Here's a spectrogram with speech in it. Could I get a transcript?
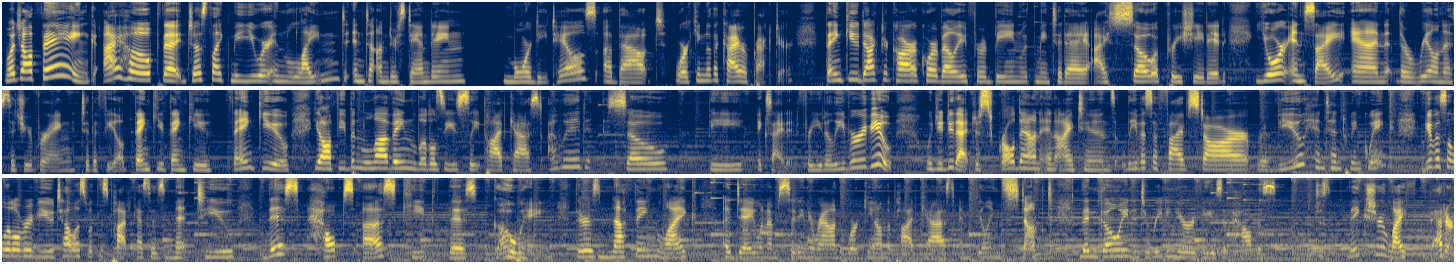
What y'all think? I hope that just like me, you were enlightened into understanding more details about working with a chiropractor. Thank you, Dr. Cara Corbelli, for being with me today. I so appreciated your insight and the realness that you bring to the field. Thank you, thank you, thank you. Y'all, if you've been loving Little Z's Sleep podcast, I would so be excited for you to leave a review. Would you do that? Just scroll down in iTunes, leave us a five star review, hint, hint, wink, wink. Give us a little review. Tell us what this podcast has meant to you. This helps us keep this going. There is nothing like a day when I'm sitting around working on the podcast and feeling stumped than going into reading your reviews of how this just makes your life better.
